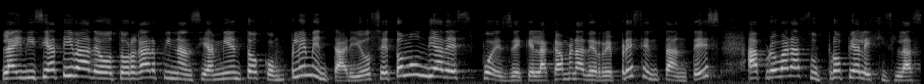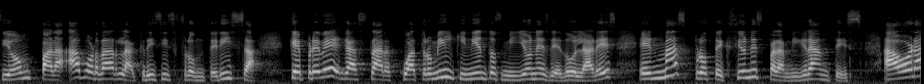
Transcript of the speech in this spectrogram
La iniciativa de otorgar financiamiento complementario se toma un día después de que la Cámara de Representantes aprobara su propia legislación para abordar la crisis fronteriza, que prevé gastar 4.500 millones de dólares en más protecciones para migrantes. Ahora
